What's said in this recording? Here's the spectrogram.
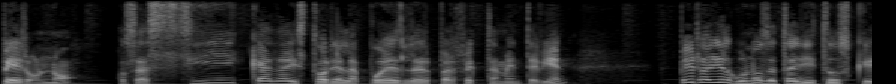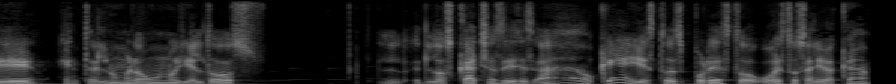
pero no. O sea, sí cada historia la puedes leer perfectamente bien pero hay algunos detallitos que entre el número 1 y el 2 los cachas y dices, ah, ok, esto es por esto, o esto salió acá.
